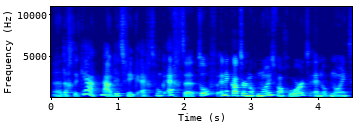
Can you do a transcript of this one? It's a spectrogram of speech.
Eh, dacht ik, ja, nou, dit vind ik echt, vond ik echt eh, tof. En ik had er nog nooit van gehoord en nog nooit,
